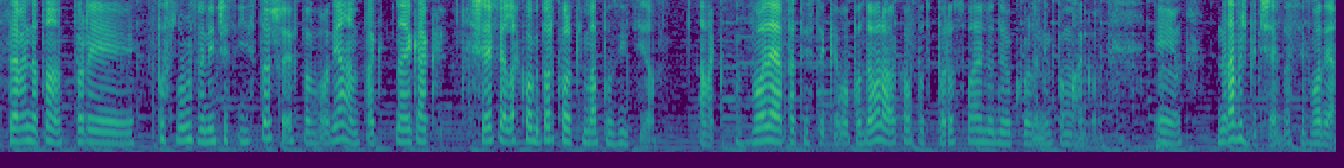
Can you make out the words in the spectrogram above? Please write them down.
se vem, da to na prvi posluh zveni čez isto, šef pa vodja, ampak nekako šef je lahko kdorkoli, ki ima pozicijo. Ampak vodja je pa tisti, ki bo po dobro oko podporil svoje ljudi okoli in pomagal. In ne rabiš biti šef, da si vodja.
